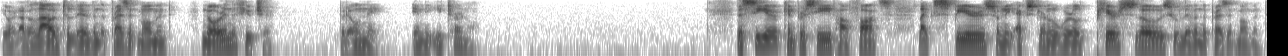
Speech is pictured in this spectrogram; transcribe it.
You are not allowed to live in the present moment, nor in the future, but only in the eternal. The seer can perceive how thoughts, like spears from the external world, pierce those who live in the present moment.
